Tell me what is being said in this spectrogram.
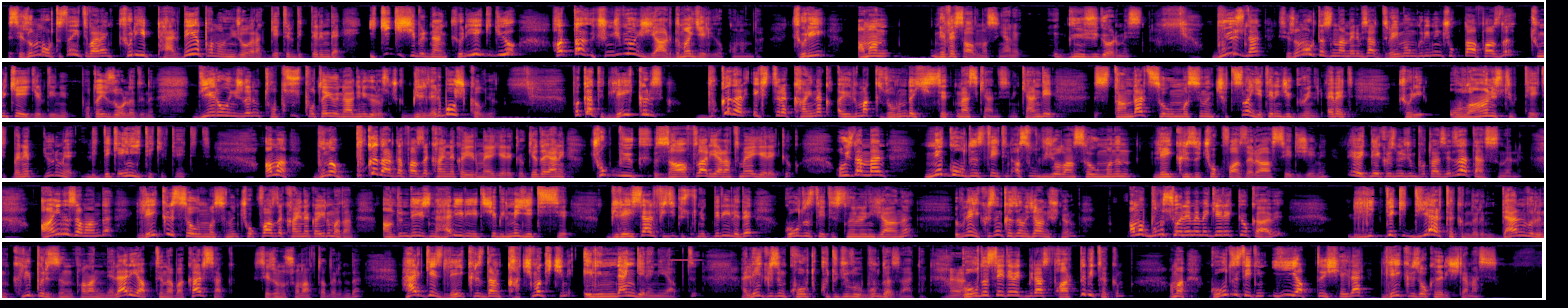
sezonun ortasından itibaren Curry'i perde yapan oyuncu olarak getirdiklerinde iki kişi birden Curry'e gidiyor. Hatta üçüncü bir oyuncu yardıma geliyor konumda. Curry aman nefes almasın yani gün yüzü görmesin. Bu yüzden sezon ortasından beri mesela Draymond Green'in çok daha fazla turnikeye girdiğini, potayı zorladığını, diğer oyuncuların topsuz potaya yöneldiğini görüyorsun. Çünkü birileri boş kalıyor. Fakat Lakers bu kadar ekstra kaynak ayırmak zorunda hissetmez kendisini. Kendi standart savunmasının çatısına yeterince güvenir. Evet Curry olağanüstü bir tehdit. Ben hep diyorum ya ligdeki en iyi tekil tehdit. Ama buna bu kadar da fazla kaynak ayırmaya gerek yok. Ya da yani çok büyük zaaflar yaratmaya gerek yok. O yüzden ben ne Golden State'in asıl gücü olan savunmanın Lakers'ı çok fazla rahatsız edeceğini. Evet Lakers'ın hücum potansiyeli zaten sınırlı. Aynı zamanda Lakers savunmasının çok fazla kaynak ayırmadan Anthony Davis'in her yere yetişebilme yetisi, bireysel fizik üstünlükleriyle de Golden State'i sınırlanacağını, Lakers'ın kazanacağını düşünüyorum. Ama bunu söylememe gerek yok abi. Ligdeki diğer takımların, Denver'ın, Clippers'ın falan neler yaptığına bakarsak sezonun son haftalarında herkes Lakers'dan kaçmak için elinden geleni yaptı. Ha, Lakers'ın korkutuculuğu burada zaten. Evet. Golden State evet biraz farklı bir takım ama Golden State'in iyi yaptığı şeyler Lakers'a o kadar işlemez.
